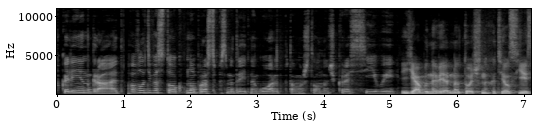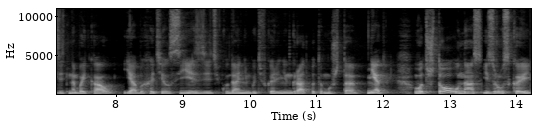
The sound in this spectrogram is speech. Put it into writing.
в Калининград, во Владивосток, ну просто посмотреть на город, потому что он очень красивый. Я бы, наверное, точно хотел съездить на Байкал. Я бы хотел съездить куда-нибудь в Калининград, потому что... Нет, вот что у нас из русской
